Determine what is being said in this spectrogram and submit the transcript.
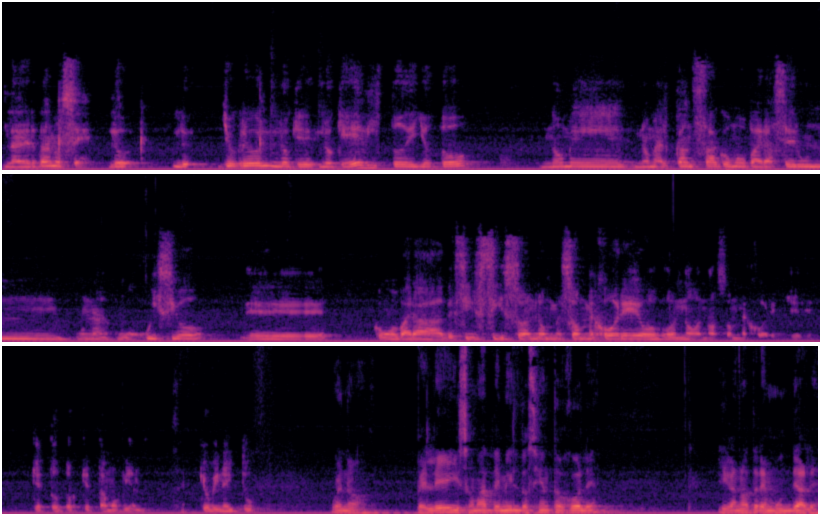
la verdad no sé. yo creo lo que, lo que he visto de ellos dos no me, no me alcanza como para hacer un, un juicio eh, como para decir si son, los, son mejores o, no, no son mejores que, estos dos que estamos viendo. ¿Qué opinas tú? Bueno, Pelé hizo más de 1200 goles y ganó tres mundiales.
